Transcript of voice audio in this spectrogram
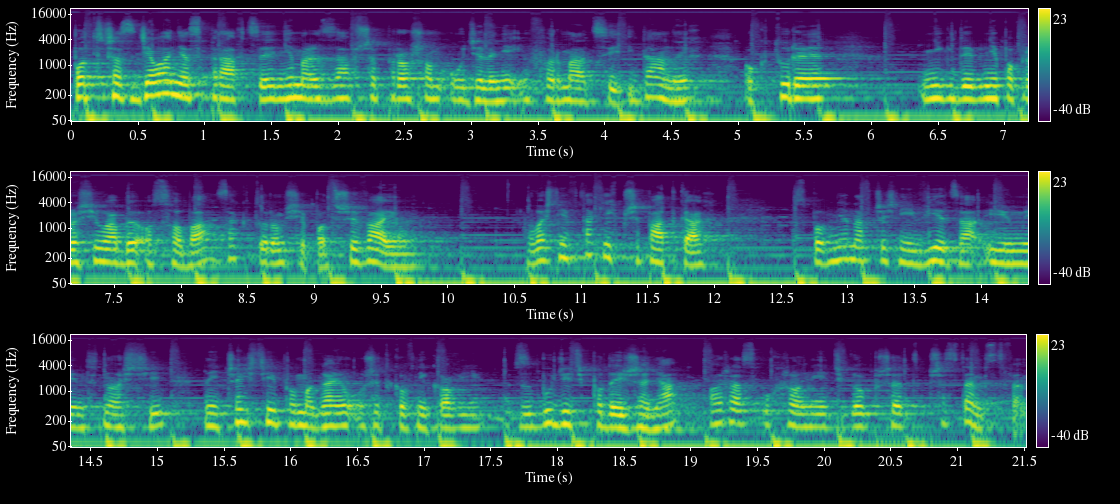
Podczas działania sprawcy niemal zawsze proszą o udzielenie informacji i danych, o które nigdy nie poprosiłaby osoba, za którą się podszywają. Właśnie w takich przypadkach wspomniana wcześniej wiedza i umiejętności najczęściej pomagają użytkownikowi wzbudzić podejrzenia oraz uchronić go przed przestępstwem.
